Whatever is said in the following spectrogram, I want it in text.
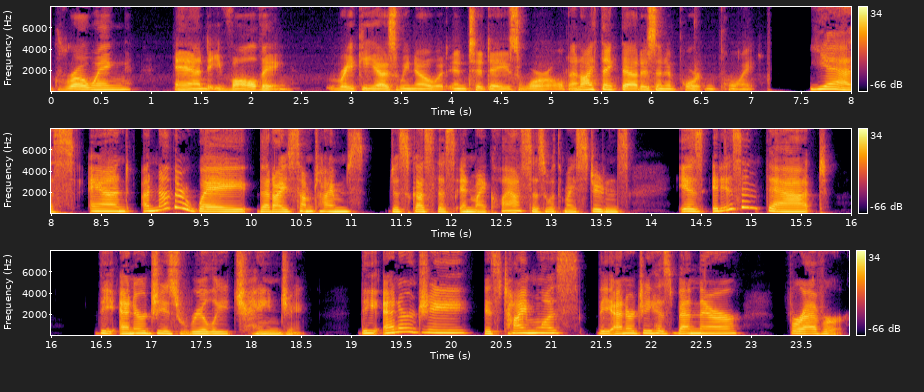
growing, and evolving Reiki as we know it in today's world. And I think that is an important point. Yes. And another way that I sometimes discuss this in my classes with my students is it isn't that the energy is really changing. The energy is timeless, the energy has been there forever.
